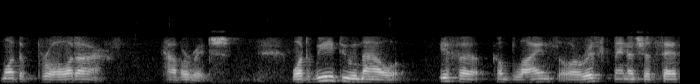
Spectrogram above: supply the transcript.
more the broader coverage. What we do now, if a compliance or risk manager says,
